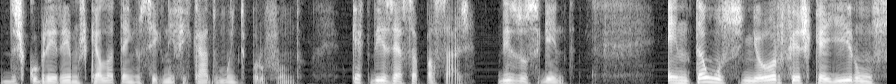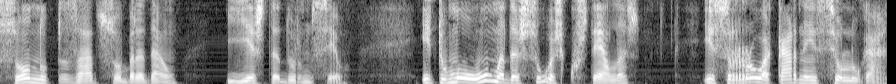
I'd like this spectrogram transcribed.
descobriremos que ela tem um significado muito profundo. O que é que diz essa passagem? Diz o seguinte: Então o Senhor fez cair um sono pesado sobre Adão e este adormeceu. E tomou uma das suas costelas e cerrou a carne em seu lugar.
